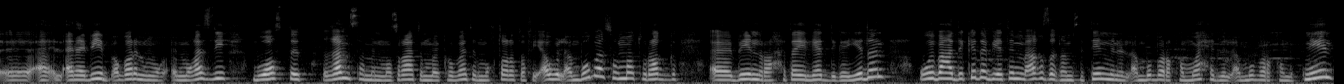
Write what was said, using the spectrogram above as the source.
آه، الأنابيب أجار الم- المغذي بواسطة غمسة من مزرعة الميكروبات المختلطة في أول أنبوبة ثم ترج بين راحتي اليد جيدا. وبعد كده بيتم أخذ غمستين من الأنبوبة رقم واحد للأنبوبة رقم اتنين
